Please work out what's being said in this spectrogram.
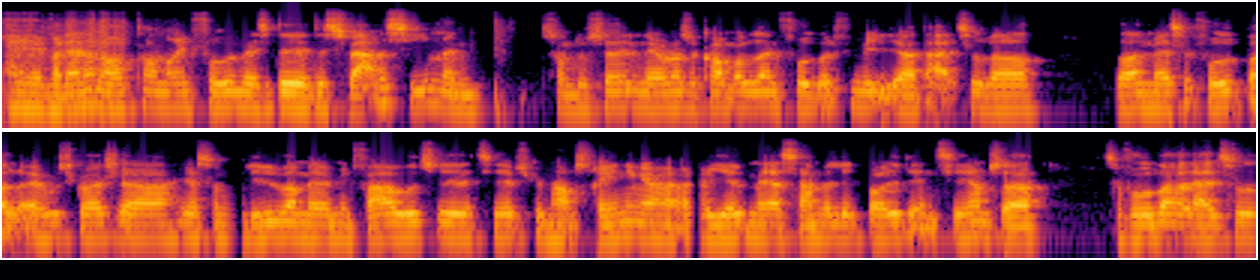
Øh, hvordan han opdrager rent fodboldmæssigt, det, det er svært at sige, men som du selv nævner, så kommer jeg ud af en fodboldfamilie, og der har altid været, været en masse fodbold. Jeg husker også, at jeg, jeg som lille var med min far ude til, til FC Københavns træninger og hjælpe med at samle lidt bolde ind til ham, så, så fodbold har altid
